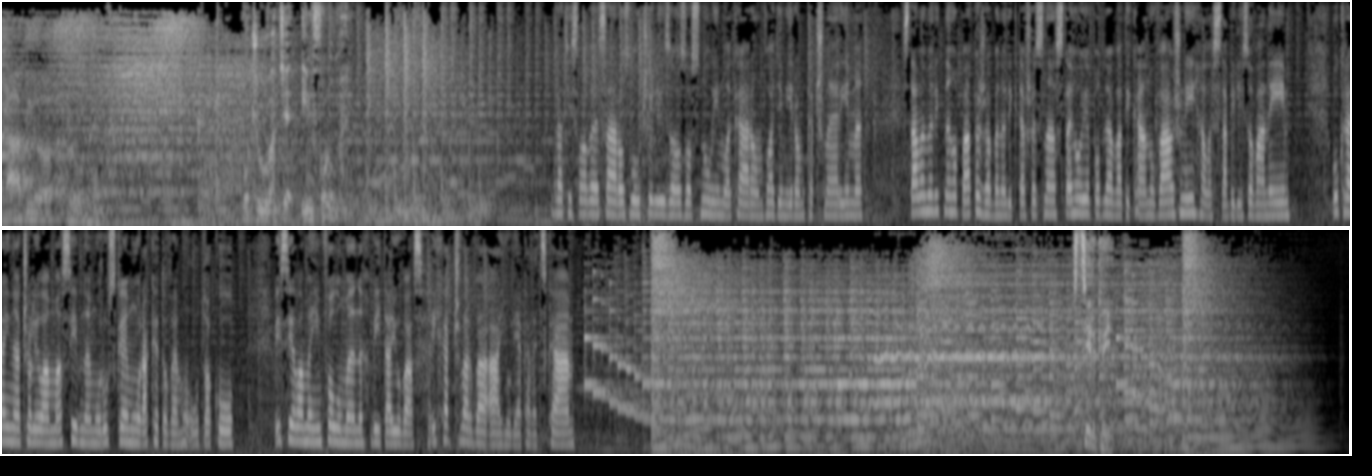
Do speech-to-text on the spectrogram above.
Rádio Lumen. Počúvate Infolumen. V Bratislave sa rozlúčili so zosnulým lekárom Vladimírom Krčmérim. Stav emeritného pápeža Benedikta XVI. je podľa Vatikánu vážny, ale stabilizovaný. Ukrajina čelila masívnemu ruskému raketovému útoku. Vysielame Infolumen. Vítajú vás Richard Čvarba a Julia Kavecká. Cirkvi.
